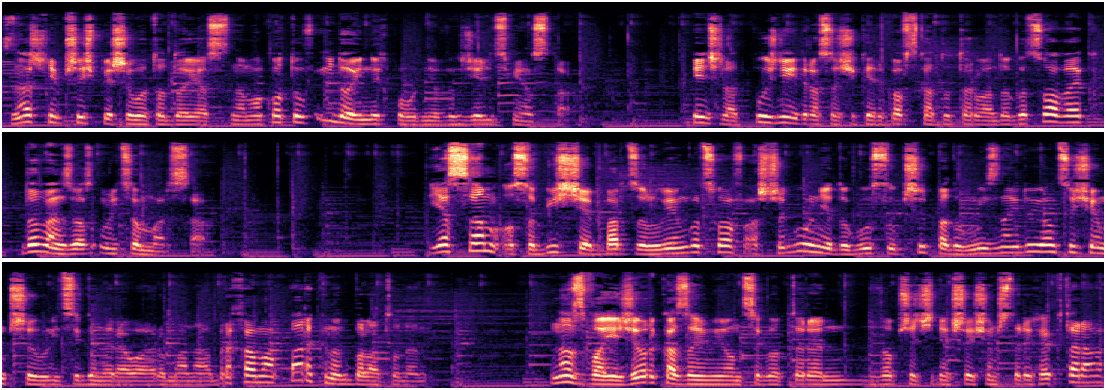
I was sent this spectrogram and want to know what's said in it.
Znacznie przyspieszyło to dojazd na Mokotów i do innych południowych dzielnic miasta. Pięć lat później trasa Sikierkowska dotarła do Gocławek, do węzła z ulicą Marsa. Ja sam osobiście bardzo lubię Gocław, a szczególnie do gustu przypadł mi znajdujący się przy ulicy generała Romana Abrahama park nad Balatonem. Nazwa jeziorka zajmującego teren 2,64 hektara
